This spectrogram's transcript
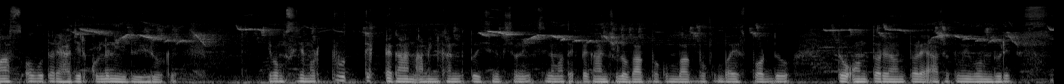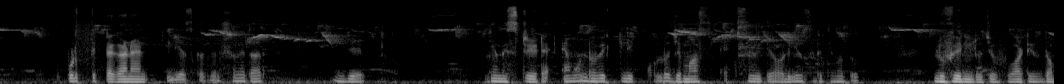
মাস অবতারে হাজির করলেন এই দুই হিরোকে। এবং সিনেমার প্রত্যেকটা গান আমিন খান তো সিনেমাতে একটা গান ছিল, বাঘ বকুম বাঘ বকুম বা স্পর্ধ। তো অন্তরে অন্তরে আছো তুমি বন্ধুরে। প্রত্যেকটা গান অ্যান্ড ইলিয়াস কাজের সঙ্গে তার যে কেমিস্ট্রিটা এমনভাবে ক্লিক করল যে মাস এক মিনিটে অডিয়েন্স রীতিমতো লুফিয়ে নিল যে what is the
